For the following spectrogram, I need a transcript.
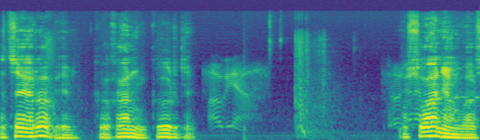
A co ja robię? Kochani, kurde. Ognia. Osłaniam was.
